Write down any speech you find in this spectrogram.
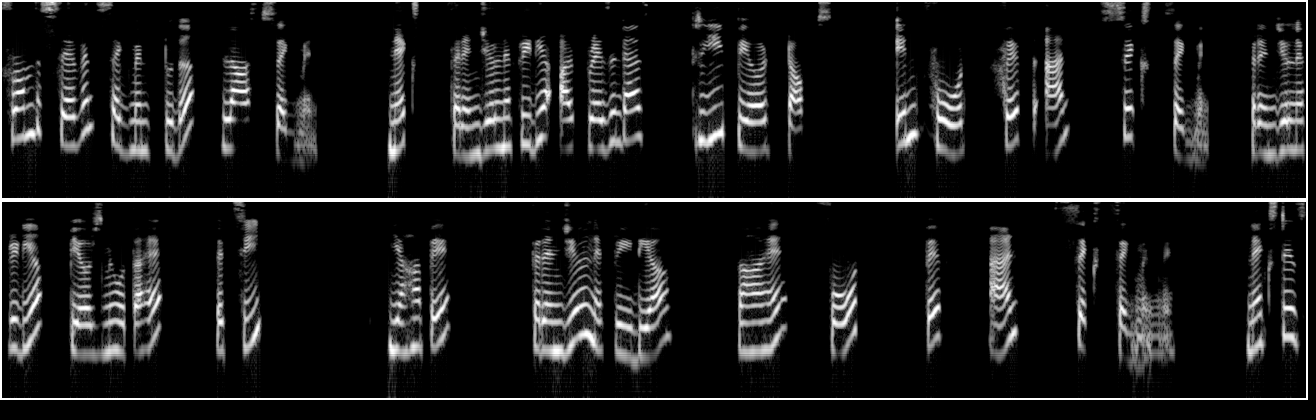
from the seventh segment to the last segment next pharyngeal nephridia are present as three pair tufts in fourth fifth and six segment pharyngeal nephridia pairs में होता है. लेट्स सी यहाँ पे फेरेंजियल नेफ्रीडिया कहाँ है? फोर्थ एंड सिक्स सेगमेंट में. Next is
